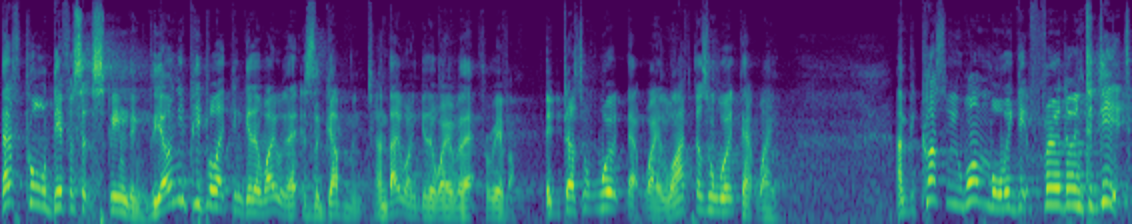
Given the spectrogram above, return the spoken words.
That's called deficit spending. The only people that can get away with that is the government, and they won't get away with that forever. It doesn't work that way. Life doesn't work that way. And because we want more, we get further into debt,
